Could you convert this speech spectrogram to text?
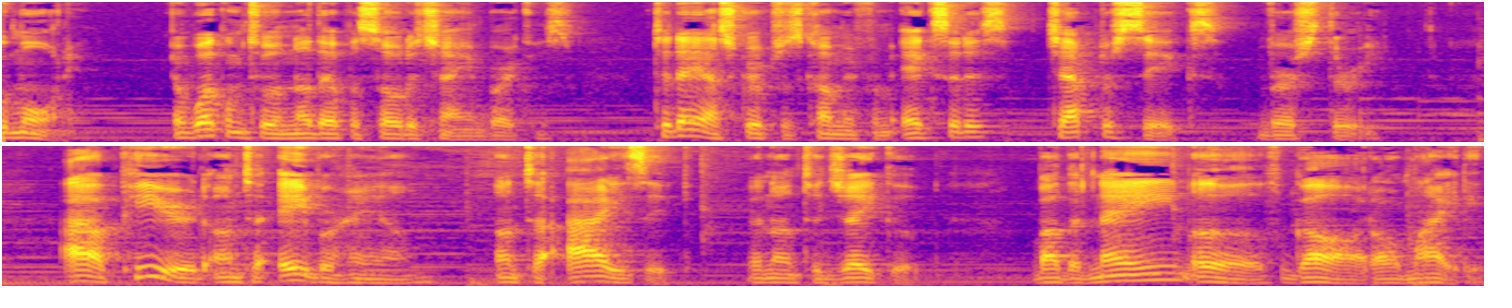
Good morning, and welcome to another episode of Chain Breakers. Today, our scripture is coming from Exodus chapter 6, verse 3. I appeared unto Abraham, unto Isaac, and unto Jacob by the name of God Almighty,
